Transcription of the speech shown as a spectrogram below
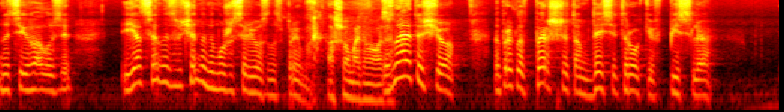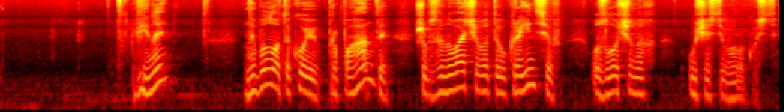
на цій галузі, і я це надзвичайно не можу серйозно сприймати. А що маєте на увазі? Ви знаєте, що, наприклад, перші там 10 років після війни не було такої пропаганди, щоб звинувачувати українців у злочинах участі в Голокості.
